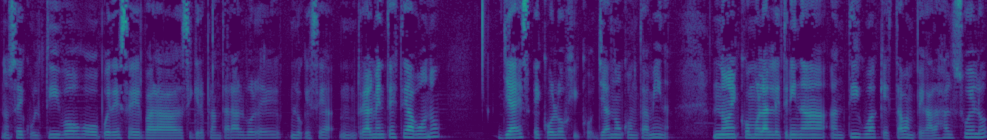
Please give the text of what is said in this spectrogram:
no sé, cultivos o puede ser para si quieres plantar árboles, lo que sea. Realmente este abono ya es ecológico, ya no contamina. No es como las letrinas antiguas que estaban pegadas al suelo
